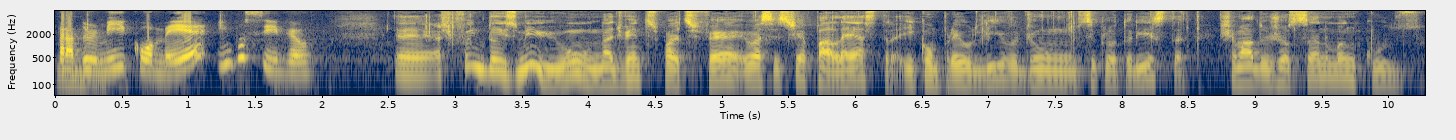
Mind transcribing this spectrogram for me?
para uhum. dormir e comer, impossível. É, acho que foi em 2001, na Advent Sports Fair, eu assisti a palestra e comprei o livro de um cicloturista chamado Jossano Mancuso,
